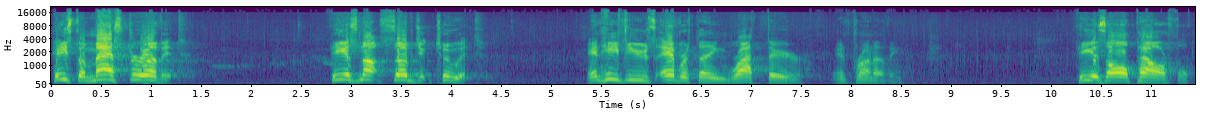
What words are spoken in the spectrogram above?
He's the master of it. He is not subject to it. And He views everything right there in front of Him. He is all powerful.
